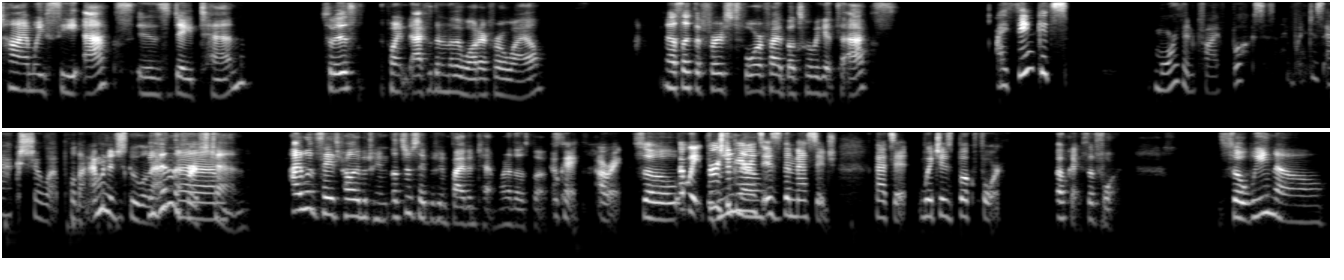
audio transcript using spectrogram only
time we see Ax is day ten, So at this point, Ax has been under the water for a while. That's like the first four or five books where we get to Ax. I think it's more than five books. When does Ax show up? Hold on, I'm gonna just Google. He's that. in the first Um, ten. I would say it's probably between. Let's just say between five and ten. One of those books. Okay, all right. So Oh wait, first appearance know- is the message. That's it, which is book four. Okay, so four. So we know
